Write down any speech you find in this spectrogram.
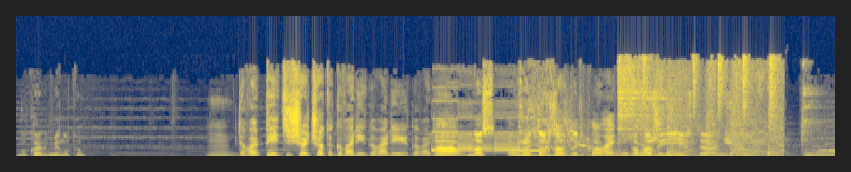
буквально минуту. Давай, Петь, еще что-то говори, говори, говори. А, у нас, а вроде даже реклама. Молодец. Вот она же есть, да. Чё?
